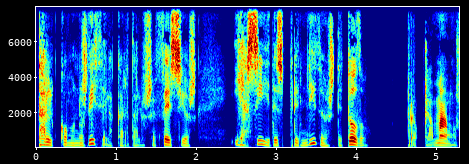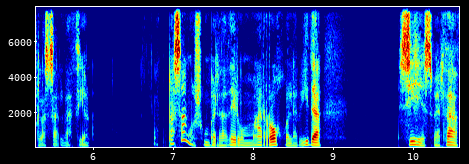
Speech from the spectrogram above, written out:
tal como nos dice la carta a los Efesios, y así, desprendidos de todo, proclamamos la salvación. Pasamos un verdadero mar rojo en la vida Sí, es verdad,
